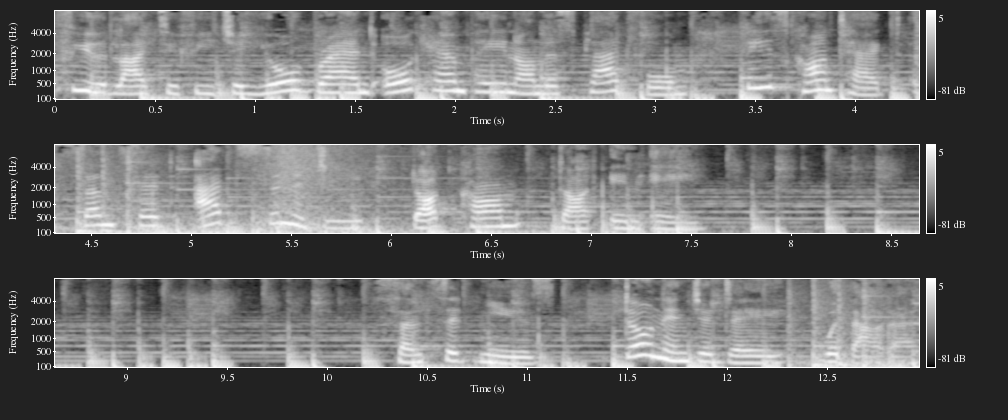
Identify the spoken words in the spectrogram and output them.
If you'd like to feature your brand or campaign on this platform, please contact sunset at synergy.com.na. Sunset News. Don't end your day without us.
